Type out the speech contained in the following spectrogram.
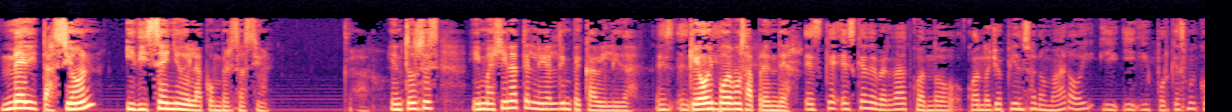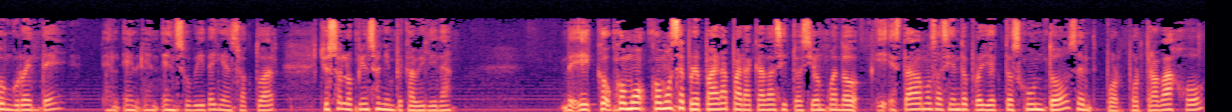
meditación y diseño de la conversación. claro. Entonces, imagínate el nivel de impecabilidad Es- es- que hoy sí. podemos aprender. Es que, es que de verdad, cuando, cuando yo pienso en Omar hoy, y, y, y porque es muy congruente en, en- en- su vida y en su actuar, yo solo pienso en impecabilidad. De, eh, cómo, cómo se prepara para cada situación cuando eh, estábamos haciendo proyectos juntos en- por, por trabajo.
